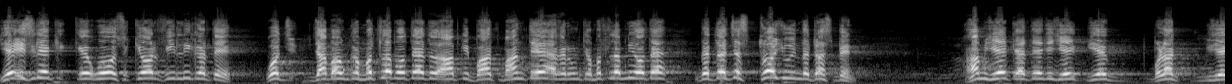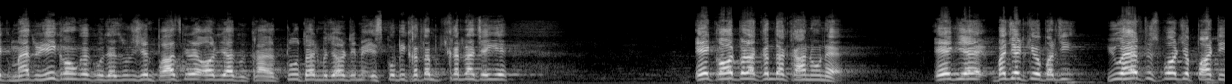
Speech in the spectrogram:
ये इसलिए कि वो सिक्योर फील नहीं करते। वो जब उनका मतलब होता है तो आपकी बात मानते हैं, अगर उनका मतलब नहीं होता है they just throw you in the dustbin हम ये कहते हैं कि ये ये बड़ा, ये मैं तो यही कहूँगा कि रेजोल्यूशन पास करें और या टू थर्ड मेजोरिटी में इसको भी खत्म करना चाहिए। एक और बड़ा गंदा कानून है। एक ये बजट के ऊपर ji you have to support your party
